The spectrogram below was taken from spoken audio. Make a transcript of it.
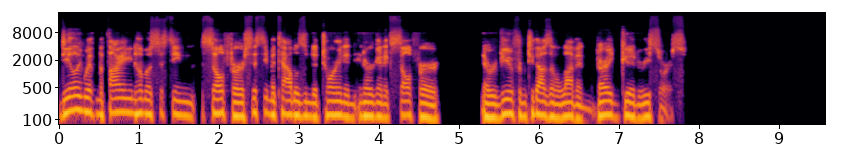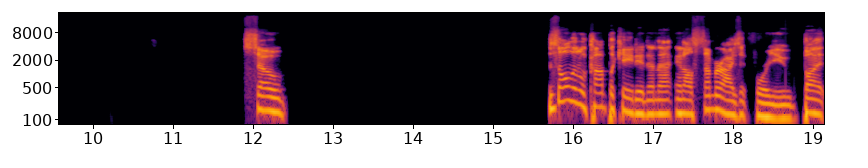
dealing with methionine, homocysteine, sulfur, cysteine metabolism, to taurine, and inorganic sulfur. A review from 2011. Very good resource. So is all a little complicated, and I, and I'll summarize it for you. But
